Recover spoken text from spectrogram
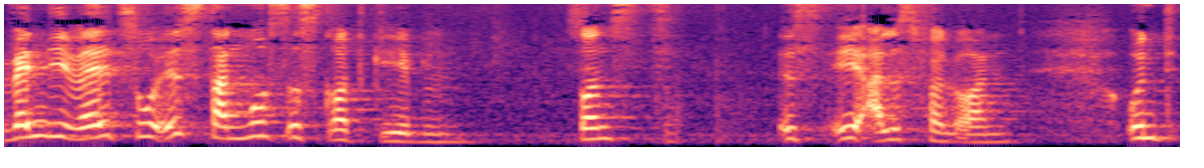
wenn die Welt so ist, dann muss es Gott geben. Sonst ist eh alles verloren. Und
